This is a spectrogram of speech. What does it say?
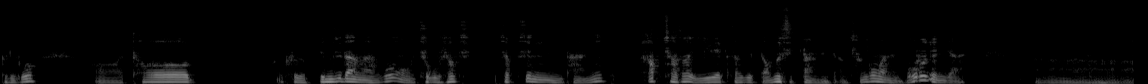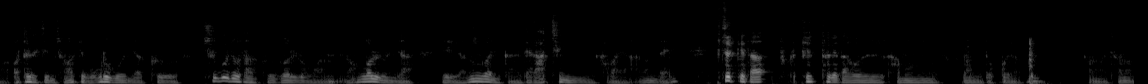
그리고 어, 더 그 민주당하고 조국 혁신, 혁신당이 합쳐서 200석이 넘을 수 있다는 점. 참고만 해 모르죠 이제. 어, 어떻게 될지는 정확히 모르고 이제 그 출구조사 그걸로만 한 걸로 이제 얘기하는 거니까 내가 아침 가봐야 아는데. 비슷하게 다 비슷하게 나올 가능성이 높고요. 어, 저는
